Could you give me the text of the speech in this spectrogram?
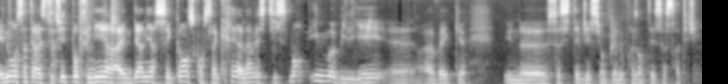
Et nous, on s'intéresse tout de suite pour finir à une dernière séquence consacrée à l'investissement immobilier euh, avec une euh, société de gestion qui va nous présenter sa stratégie.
